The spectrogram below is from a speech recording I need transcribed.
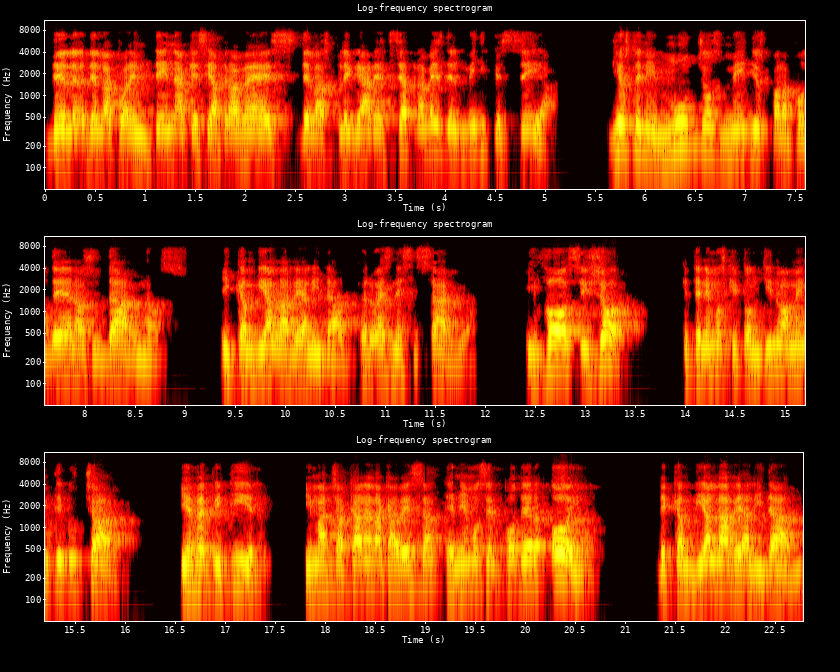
de la, cuarentena, que sea a través de las plegarias, que sea a través del medio que sea. Dios tiene muchos medios para poder ayudarnos y cambiar la realidad, pero es necesario. Y vos y yo, que tenemos que continuamente luchar y repetir y machacar en la cabeza, tenemos el poder hoy de cambiar la realidad,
